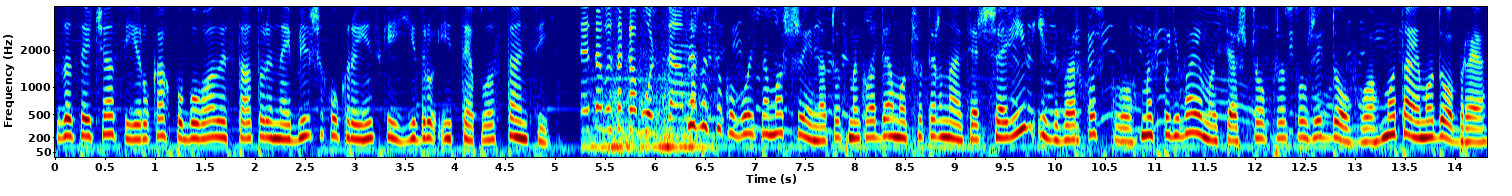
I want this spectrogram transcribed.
За цей час в її руках побували статори найбільших українських гідро і теплостанцій. Это высоковольтная Це машина. високовольтна машина. Тут ми кладемо 14 шарів і зверху скло. Ми сподіваємося, що прослужить довго. Мотаємо добре.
